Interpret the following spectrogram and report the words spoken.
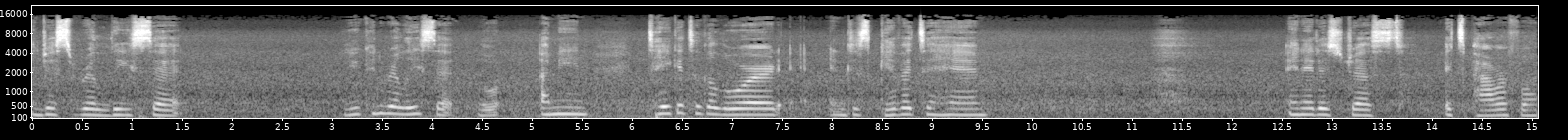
and just release it. You can release it, Lord. I mean, take it to the Lord and just give it to Him. And it is just, it's powerful,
